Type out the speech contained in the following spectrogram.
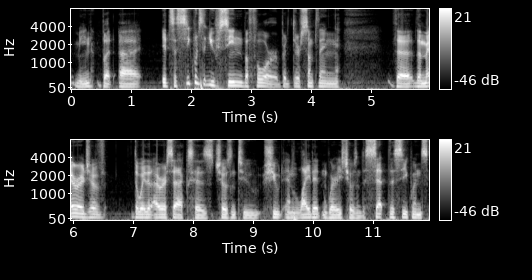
mean. But uh, it's a sequence that you've seen before, but there's something the the marriage of the way that Ira Sachs has chosen to shoot and light it, and where he's chosen to set this sequence,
